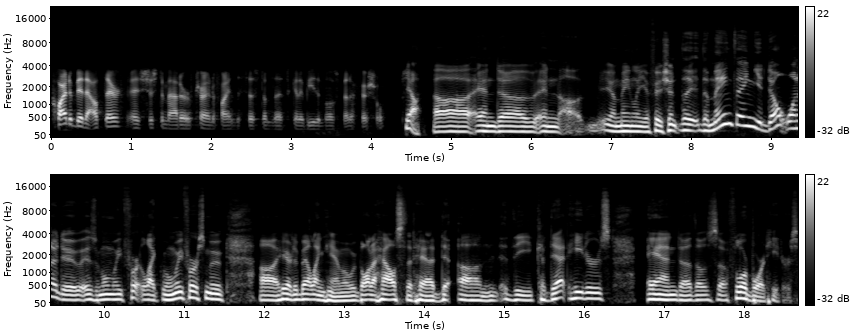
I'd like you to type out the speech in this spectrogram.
quite a bit out there. It's just a matter of trying to find the system that's going to be the most beneficial. Yeah, uh, and uh, and uh, you know, mainly efficient. The the main thing you don't want to do is when we fir- like when we first moved uh, here to Bellingham and we bought a house that had um, the cadet heaters and uh, those uh, floorboard heaters,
